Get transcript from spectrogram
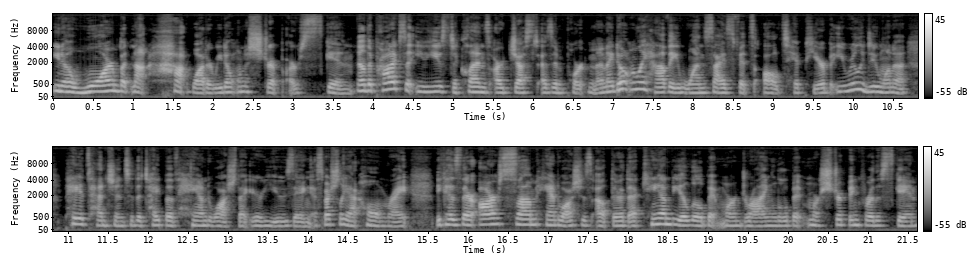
you know, warm but not hot water. We don't want to strip our skin. Now, the products that you use to cleanse are just as important. And I don't really have a one size fits all tip here, but you really do want to pay attention to the type of hand wash that you're using, especially at home, right? Because there are some hand washes out there that can be a little bit more drying, a little bit more stripping for the skin,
